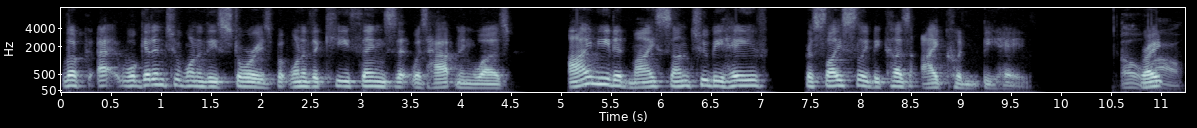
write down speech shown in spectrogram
look, I, we'll get into one of these stories, but one of the key things that was happening was I needed my son to behave precisely because I couldn't behave. Oh, Right? wow.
